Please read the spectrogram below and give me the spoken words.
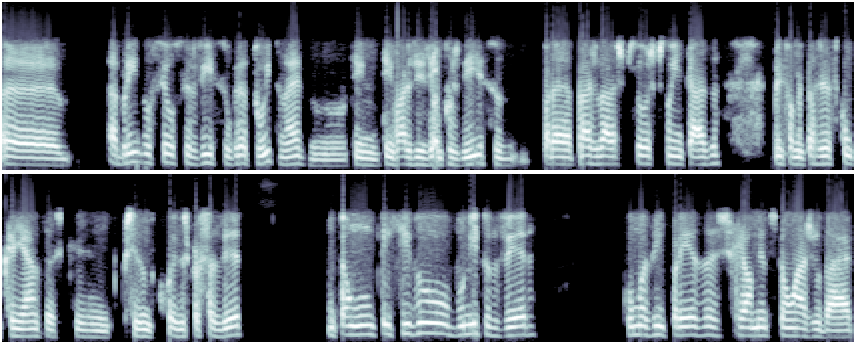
uh, abrindo o seu serviço gratuito, né? tem, tem vários exemplos disso, para, para ajudar as pessoas que estão em casa, principalmente às vezes com crianças que, que precisam de coisas para fazer. Então tem sido bonito de ver como as empresas realmente estão a ajudar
